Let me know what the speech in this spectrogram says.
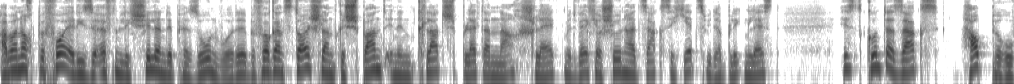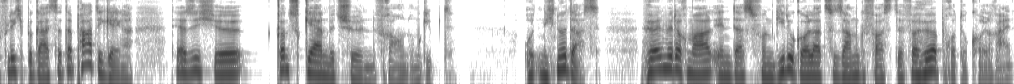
Aber noch bevor er diese öffentlich schillernde Person wurde, bevor ganz Deutschland gespannt in den Klatschblättern nachschlägt, mit welcher Schönheit Sachs sich jetzt wieder blicken lässt, ist Gunther Sachs hauptberuflich begeisterter Partygänger, der sich äh, ganz gern mit schönen Frauen umgibt. Und nicht nur das. Hören wir doch mal in das von Guido Goller zusammengefasste Verhörprotokoll rein.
